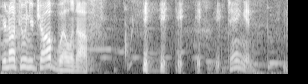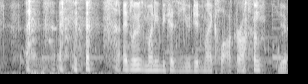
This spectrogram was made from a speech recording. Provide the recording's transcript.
You're not doing your job well enough. Dang it. I'd lose money because you did my clock wrong, Yep.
